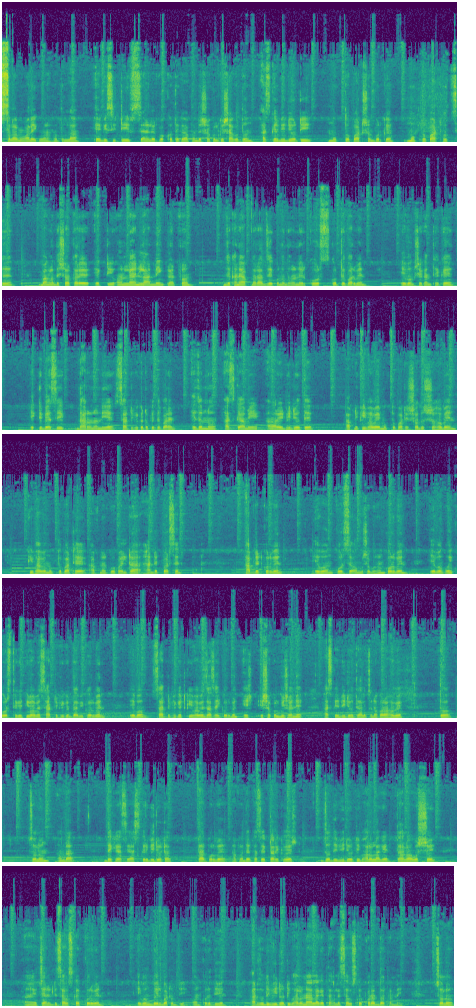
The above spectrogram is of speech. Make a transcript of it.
আসসালামু আলাইকুম রহমতুল্লাহ ABC tips চ্যানেলের পক্ষ থেকে আপনাদের সকলকে স্বাগতম। আজকের ভিডিওটি মুক্ত পাঠ সম্পর্কে। মুক্ত পাঠ হচ্ছে বাংলাদেশ সরকারের একটি অনলাইন লার্নিং প্ল্যাটফর্ম যেখানে আপনারা যে কোনো ধরনের কোর্স করতে পারবেন এবং সেখান থেকে একটি বেসিক ধারণা নিয়ে সার্টিফিকেটও পেতে পারেন। এজন্য আজকে আমি আমার এই ভিডিওতে আপনি কীভাবে মুক্ত পাঠের সদস্য হবেন কীভাবে মুক্ত পাঠে আপনার প্রোফাইলটা হান্ড্রেড পারসেন্ট আপডেট করবেন এবং কোর্সে অংশগ্রহণ করবেন এবং ওই কোর্স থেকে কীভাবে সার্টিফিকেট দাবি করবেন এবং সার্টিফিকেট কীভাবে যাচাই করবেন এই সকল বিষয় নিয়ে আজকের ভিডিওতে আলোচনা করা হবে। তো চলুন আমরা দেখে আসি আজকের ভিডিওটা। তার পূর্বে আপনাদের কাছে একটা রিকোয়েস্ট যদি ভিডিওটি ভালো লাগে তাহলে অবশ্যই চ্যানেলটি সাবস্ক্রাইব করবেন। এবং বেল বাটনটি অন করে দিবেন। আর যদি ভিডিওটি ভালো না লাগে, তাহলে সাবস্ক্রাইব করার দরকার নেই। চলো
